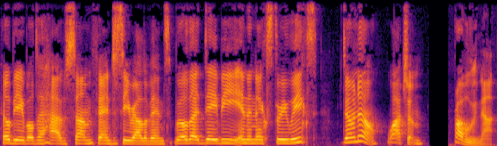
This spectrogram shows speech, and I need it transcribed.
he'll be able to have some fantasy relevance. Will that day be in the next three weeks? Don't know. Watch him. Probably not.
